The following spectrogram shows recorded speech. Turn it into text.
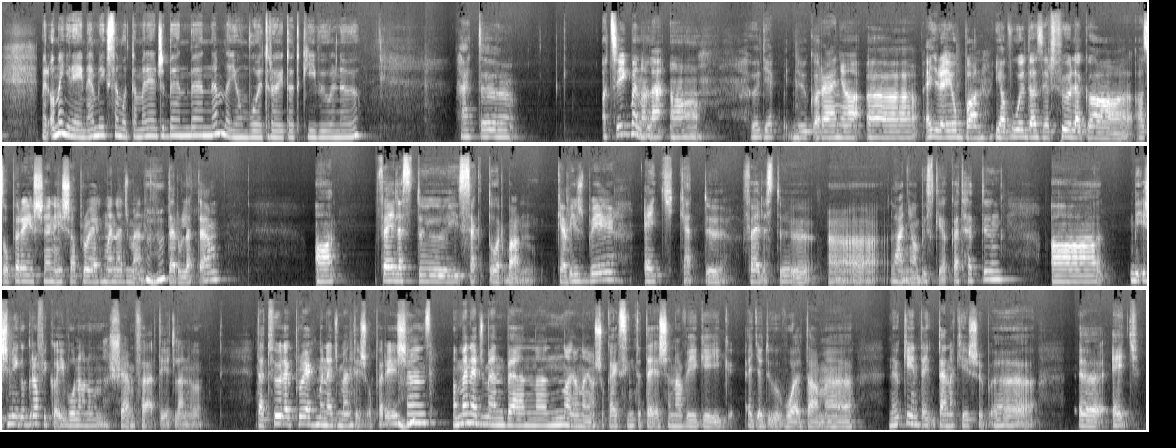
mert amennyire én emlékszem, ott a menedzsmentben nem nagyon volt rajtad kívül nő. Hát a cégben a, a hölgyek vagy nők aránya uh, egyre jobban javult, de azért főleg a, az operation és a projektmanagement uh-huh. területen. A fejlesztői szektorban kevésbé, egy-kettő fejlesztő uh, lányjal büszkélkedhetünk, a, és még a grafikai vonalon sem feltétlenül. Tehát főleg projektmanagement és operations. Uh-huh. A managementben nagyon-nagyon sokáig szinte teljesen a végéig egyedül voltam nőként, egy, utána később egy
